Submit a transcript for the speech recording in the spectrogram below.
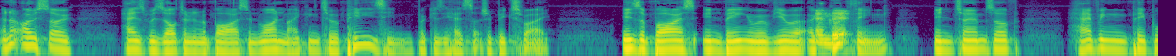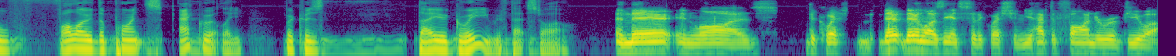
And it also has resulted in a bias in winemaking to appease him because he has such a big sway. Is a bias in being a reviewer a and good thing in terms of having people follow the points accurately because they agree with that style? And therein lies the question there, there lies the answer to the question. You have to find a reviewer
